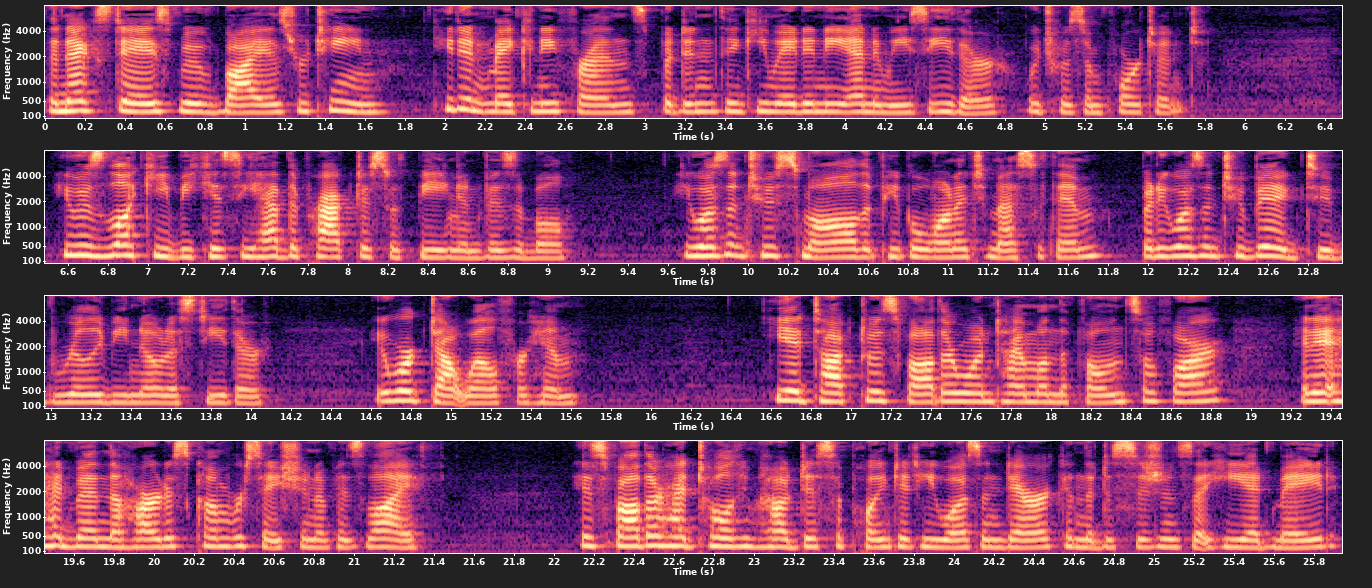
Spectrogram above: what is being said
The next days moved by as routine. He didn't make any friends, but didn't think he made any enemies either, which was important. He was lucky because he had the practice with being invisible. He wasn't too small that people wanted to mess with him, but he wasn't too big to really be noticed either. It worked out well for him. He had talked to his father one time on the phone so far, and it had been the hardest conversation of his life. His father had told him how disappointed he was in Derek and the decisions that he had made,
